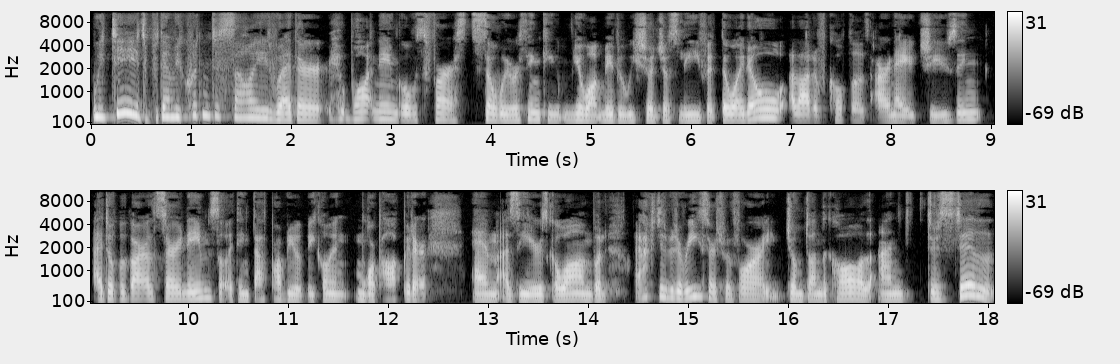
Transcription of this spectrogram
We did, but then we couldn't decide whether what name goes first. So we were thinking, you know what, maybe we should just leave it. Though I know a lot of couples are now choosing a double barrel surname, so I think that probably will be becoming more popular um, as the years go on. But I actually did a bit of research before I jumped on the call, and there's still,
